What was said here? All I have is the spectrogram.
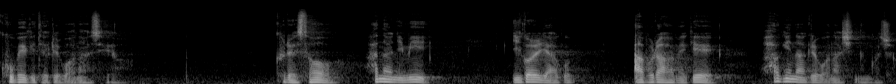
고백이 되길 원하세요. 그래서 하나님이 이걸 야곱 아브라함에게 확인하길 원하시는 거죠.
